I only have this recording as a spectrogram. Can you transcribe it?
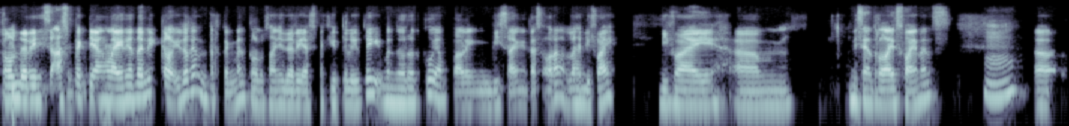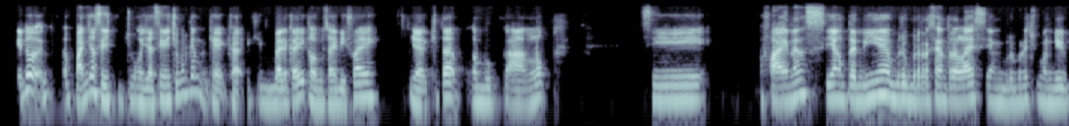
Kalau dari aspek yang lainnya tadi, kalau itu kan entertainment, kalau misalnya dari aspek utility, menurutku yang paling bisa ngetes orang adalah DeFi, DeFi um, decentralized finance. Hmm. Uh, itu panjang sih cuma ngejelasinnya, cuman kan kayak, kayak balik lagi kalau misalnya DeFi ya kita ngebuka unlock si finance yang tadinya benar-benar centralized yang benar-benar cuma di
